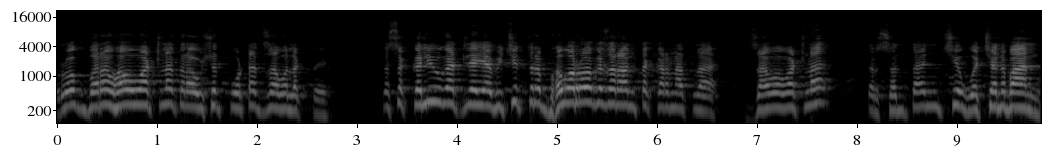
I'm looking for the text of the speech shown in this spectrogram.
रोग बरा व्हावा वाटला तर औषध पोटात जावं लागतंय. तसं कलियुगातल्या या विचित्र भवरोग जर अंतकरणातला जावा वाटला तर संतांचे वचनबान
